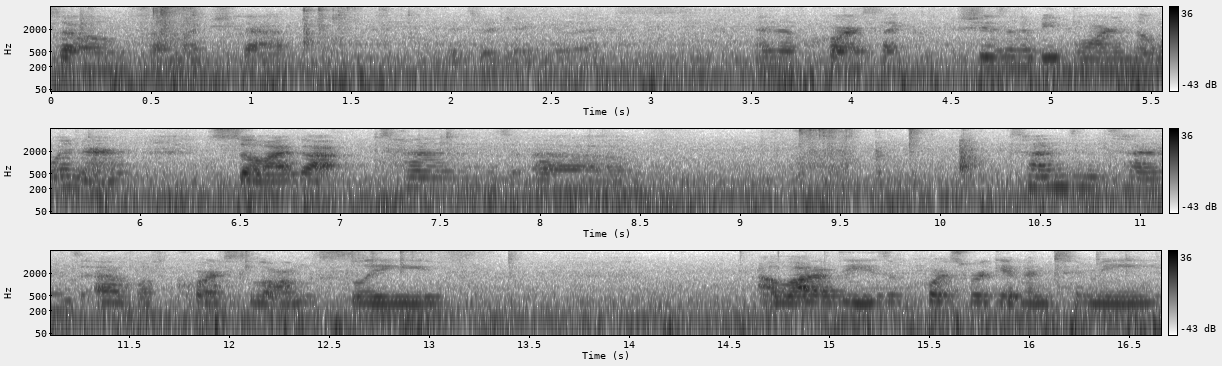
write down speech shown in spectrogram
so, so much stuff. It's ridiculous. And of course, like, she's gonna be born in the winter, so I got tons of, tons and tons of, of course, long sleeve. A lot of these, of course, were given to me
